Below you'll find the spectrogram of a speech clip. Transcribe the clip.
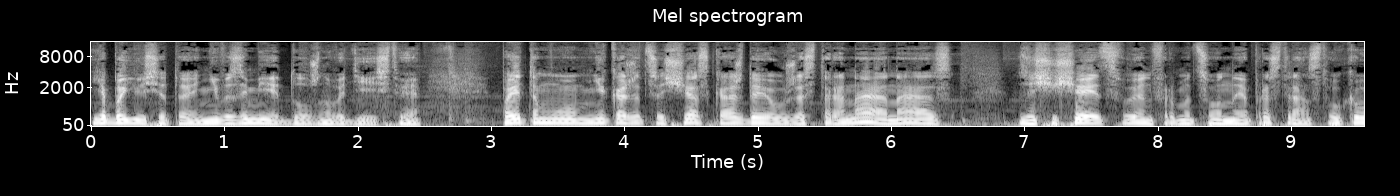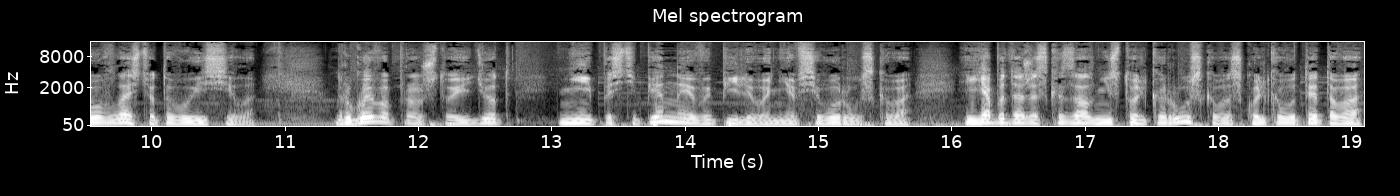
я боюсь, это не возымеет должного действия. Поэтому, мне кажется, сейчас каждая уже сторона, она защищает свое информационное пространство. У кого власть, у того и сила. Другой вопрос, что идет не постепенное выпиливание всего русского, и я бы даже сказал не столько русского, сколько вот этого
